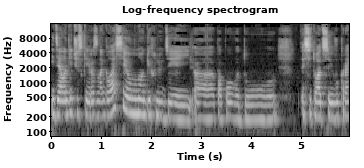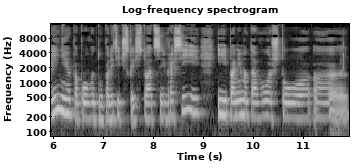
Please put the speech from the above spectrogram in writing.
идеологические разногласия у многих людей э, по поводу ситуации в Украине, по поводу политической ситуации в России. И помимо того, что э,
